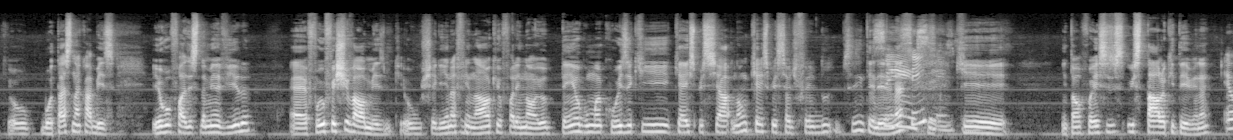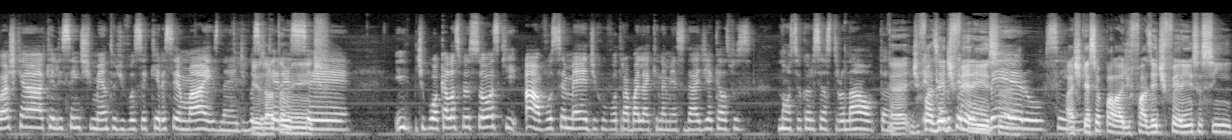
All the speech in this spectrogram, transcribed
que eu botasse na cabeça, eu vou fazer isso da minha vida, é, foi o festival mesmo, que eu cheguei na final, que eu falei, não, eu tenho alguma coisa que, que é especial, não que é especial diferente do... Vocês entenderam, né? Sim, sim. Que... Então foi esse o estalo que teve, né? Eu acho que é aquele sentimento de você querer ser mais, né? De você Exatamente. querer ser. Tipo, aquelas pessoas que, ah, vou ser médico, vou trabalhar aqui na minha cidade, e aquelas pessoas, nossa, eu quero ser astronauta. É, de fazer a quero ser diferença. né? bombeiro, sim. Acho que essa é a palavra, de fazer a diferença, assim.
